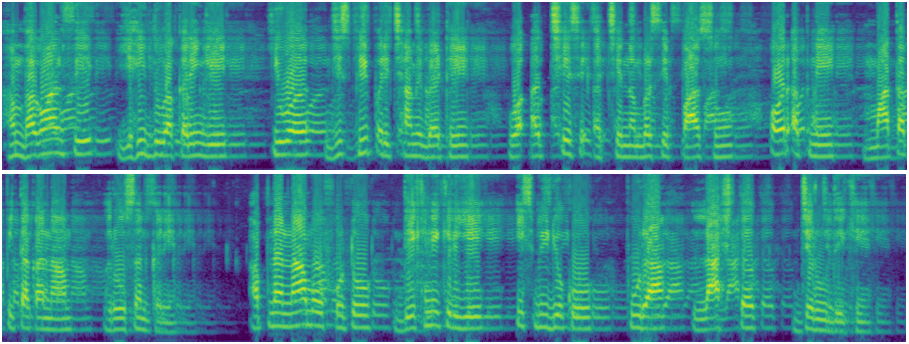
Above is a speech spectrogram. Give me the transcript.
हम भगवान से यही दुआ करेंगे। कि वह जिस भी परीक्षा में बैठे, वह अच्छे से अच्छे नंबर से पास हो और अपने माता पिता का नाम रोशन करें। अपना नाम और फ़ोटो देखने के लिए इस वीडियो को पूरा लास्ट तक ज़रूर देखें।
